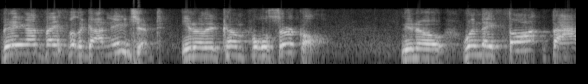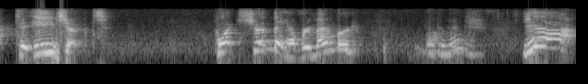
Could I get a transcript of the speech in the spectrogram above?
Being unfaithful to God in Egypt. You know, they've come full circle. You know, when they thought back to Egypt, what should they have remembered? The deliverance. Yeah,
